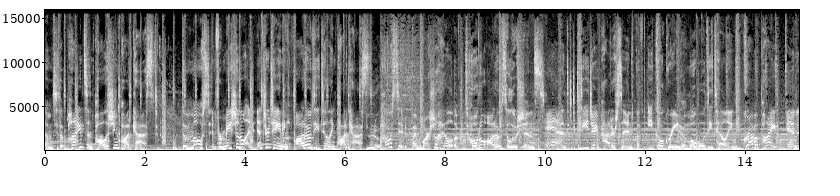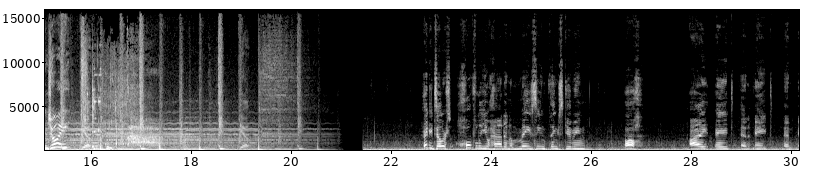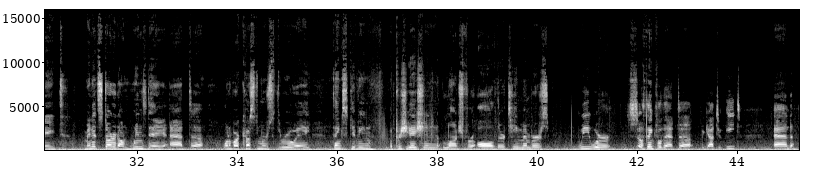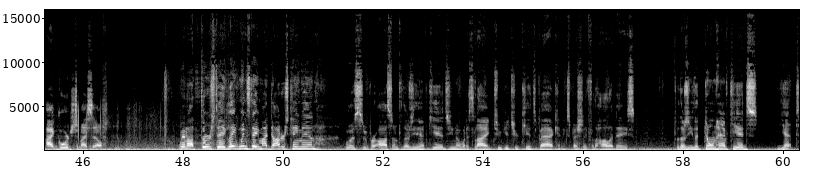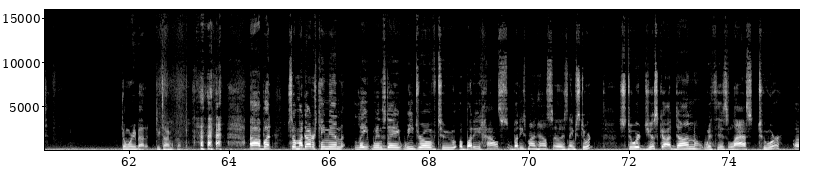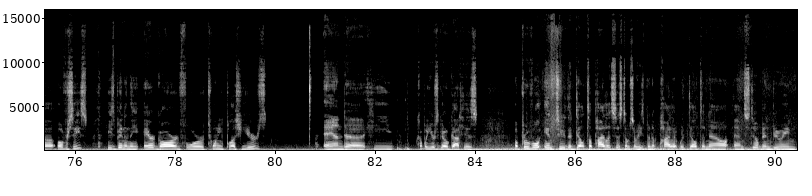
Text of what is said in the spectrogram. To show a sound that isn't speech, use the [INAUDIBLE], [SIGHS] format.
Welcome to the Pints and Polishing Podcast, the most informational and entertaining auto detailing podcast. Hosted by Marshall Hill of Total Auto Solutions and DJ Patterson of Eco Green Mobile Detailing. Grab a pint and enjoy. Yep. [SIGHS] yep. Hey, detailers. Hopefully, you had an amazing Thanksgiving. Oh, I ate and ate and ate. I mean, it started on Wednesday at uh, one of our customers threw a Thanksgiving appreciation lunch for all their team members. We were so thankful that uh, we got to eat, and I gorged myself. Went on Thursday, late Wednesday. My daughters came in. It was super awesome. For those of you that have kids, you know what it's like to get your kids back, and especially for the holidays. For those of you that don't have kids yet, don't worry about it. Your time will come. [LAUGHS] uh, but so my daughters came in late Wednesday. We drove to a buddy house, buddy's mine house. Uh, his name's Stuart. Stuart just got done with his last tour uh, overseas. He's been in the Air Guard for 20 plus years, and uh, he a couple years ago got his approval into the Delta pilot system. So he's been a pilot with Delta now and still been doing,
